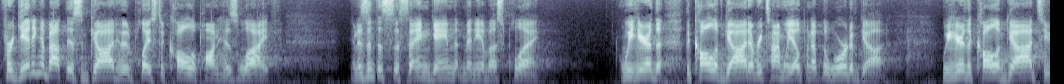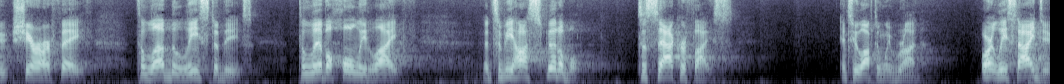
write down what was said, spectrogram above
forgetting about this God who had placed a call upon his life. And isn't this the same game that many of us play? We hear the, the call of God every time we open up the Word of God. We hear the call of God to share our faith, to love the least of these, to live a holy life, to be hospitable, to sacrifice, And too often we run, or at least I do.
